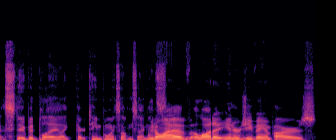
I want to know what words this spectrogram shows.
That stupid play, like 13 point something seconds. We don't have a lot of energy vampires.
